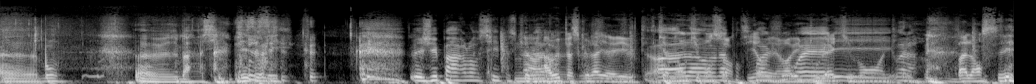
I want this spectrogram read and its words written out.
euh, bon. Euh, bah si, désolé. Mais J'ai pas relancé parce que Non. là, Ah oui, parce que là, il y a Ah, canons là, qui on vont a sortir, il y jouer, les boulets les- qui vont voilà. balancer.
